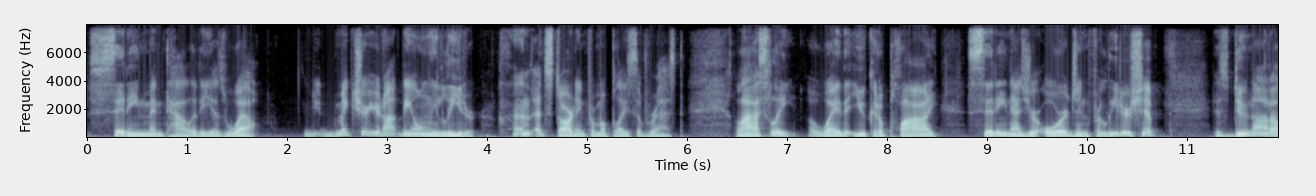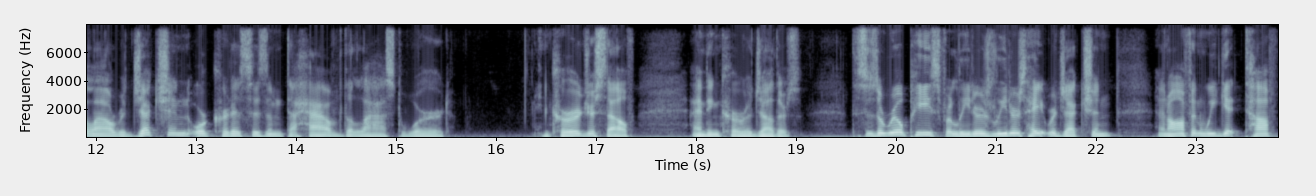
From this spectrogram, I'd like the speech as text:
sitting mentality as well. Make sure you're not the only leader that's starting from a place of rest. Lastly, a way that you could apply sitting as your origin for leadership is do not allow rejection or criticism to have the last word. Encourage yourself and encourage others. This is a real piece for leaders. Leaders hate rejection, and often we get tough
